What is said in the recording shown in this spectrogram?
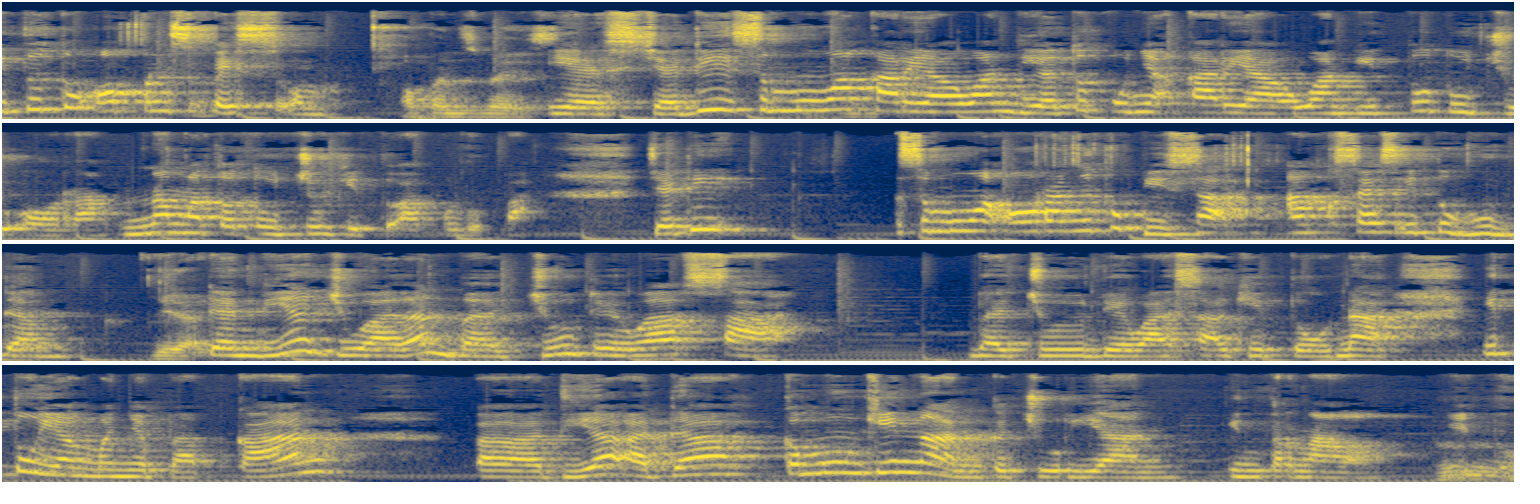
Itu tuh open space, Om. Open space. Yes, jadi semua karyawan dia tuh punya karyawan itu tujuh orang, enam atau tujuh gitu aku lupa. Jadi semua orang itu bisa akses itu gudang Iya. dan dia jualan baju dewasa, baju dewasa gitu. Nah itu yang menyebabkan eh, dia ada kemungkinan kecurian internal gitu.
